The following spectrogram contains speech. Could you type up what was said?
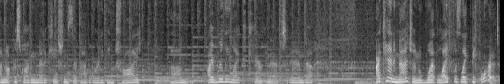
I'm not prescribing medications that have already been tried. Um, I really like CareConnect and uh, I can't imagine what life was like before it.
